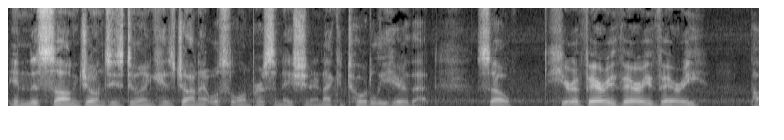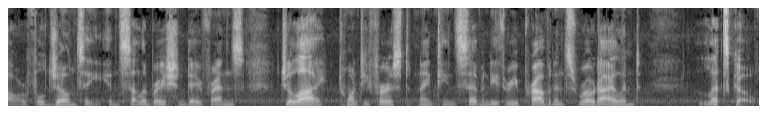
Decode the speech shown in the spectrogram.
in this song Jonesy's doing his John Entwistle impersonation, and I can totally hear that. So hear a very, very, very Powerful Jonesy in Celebration Day, friends. July 21st, 1973, Providence, Rhode Island. Let's go.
